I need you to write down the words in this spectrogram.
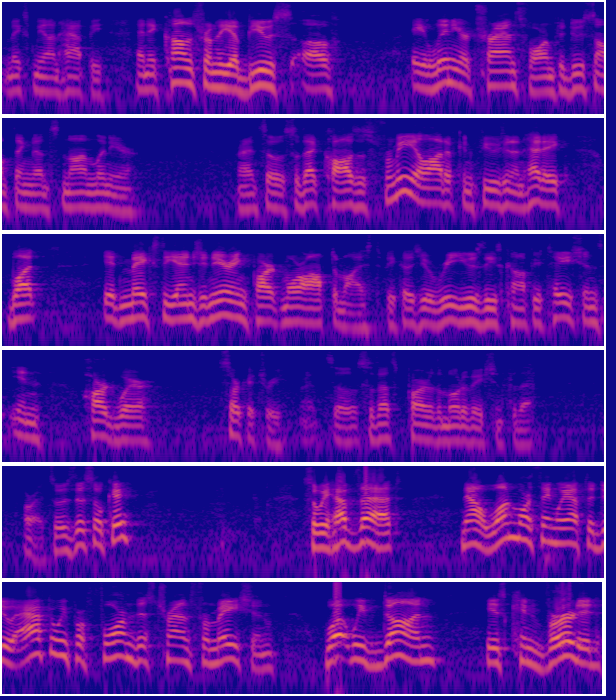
It makes me unhappy and it comes from the abuse of a linear transform to do something that's nonlinear right. So, so that causes for me a lot of confusion and headache, but it makes the engineering part more optimized because you reuse these computations in hardware circuitry right. So, so that's part of the motivation for that. All right. So, is this okay? So, we have that. Now, one more thing we have to do after we perform this transformation what we've done is converted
